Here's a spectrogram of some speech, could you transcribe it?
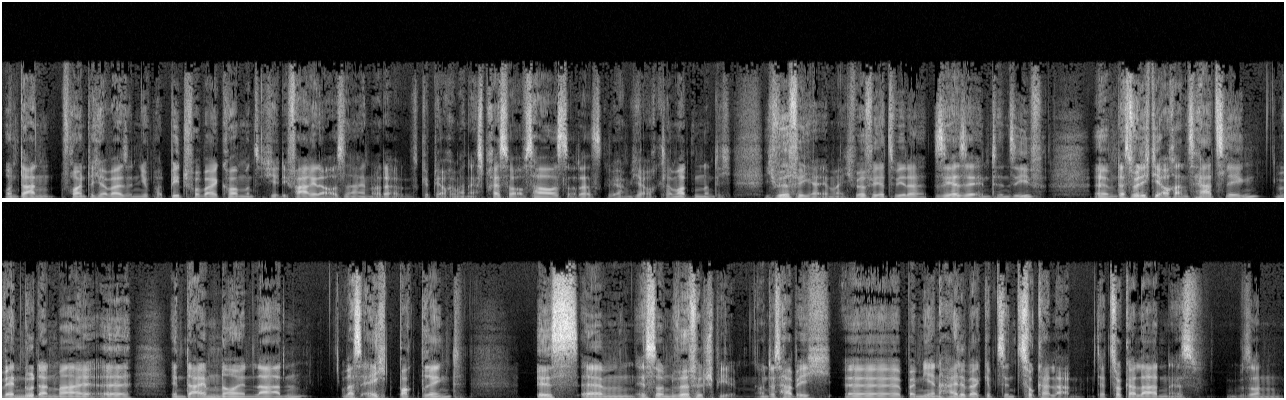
und dann freundlicherweise in Newport Beach vorbeikommen und sich hier die Fahrräder ausleihen oder es gibt ja auch immer ein Espresso aufs Haus oder es, wir haben hier auch Klamotten und ich, ich würfel ja immer. Ich würfel jetzt wieder sehr, sehr intensiv. Ähm, das würde ich dir auch ans Herz legen, wenn du dann mal äh, in deinem neuen Laden, was echt Bock bringt, ist, ähm, ist so ein Würfelspiel. Und das habe ich, äh, bei mir in Heidelberg gibt's den Zuckerladen. Der Zuckerladen ist so, ein,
